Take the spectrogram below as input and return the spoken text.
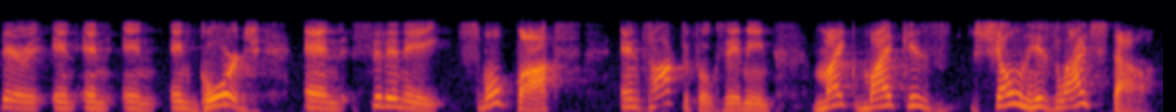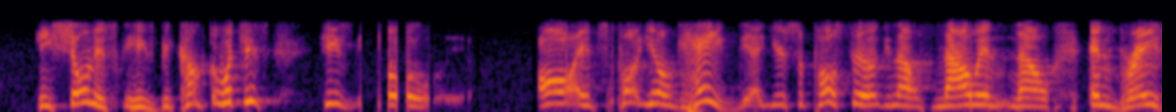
there and and and and gorge and sit in a smoke box and talk to folks. I mean, Mike Mike has shown his lifestyle. He's shown his. He's become. Which is he's you know, all. It's you know. Hey, you're supposed to you know now in now embrace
